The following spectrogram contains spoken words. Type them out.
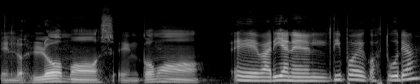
¿En los lomos? ¿En cómo Eh, varían en el tipo de costura.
